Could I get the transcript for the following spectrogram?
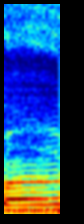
It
